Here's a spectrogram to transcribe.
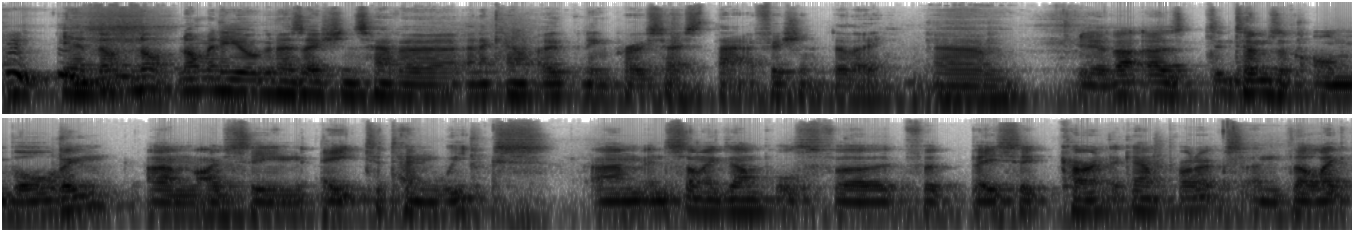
Yeah, not, not, not many organisations have a, an account opening process that efficient, do they? Um, Yeah, that as in terms of onboarding, um, I've seen eight to ten weeks. Um, in some examples for, for basic current account products, and they're like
